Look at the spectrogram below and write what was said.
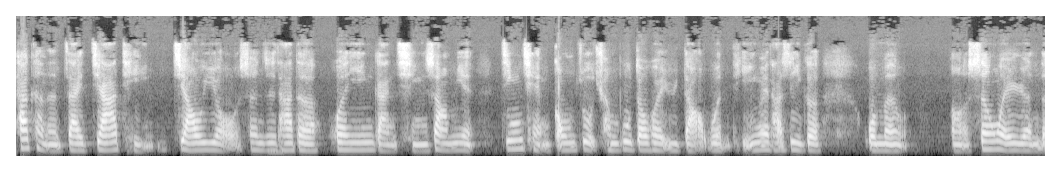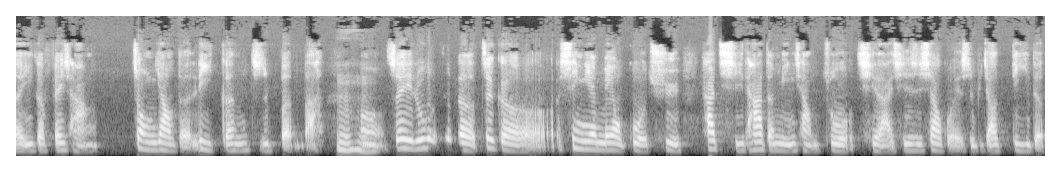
他可能在家庭、交友，甚至他的婚姻感情上面、金钱、工作，全部都会遇到问题，因为他是一个我们呃身为人的一个非常。重要的立根之本吧，嗯嗯，所以如果这个这个信念没有过去，他其他的冥想做起来其实效果也是比较低的，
